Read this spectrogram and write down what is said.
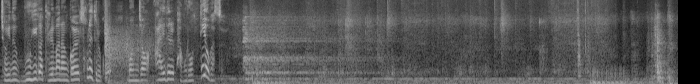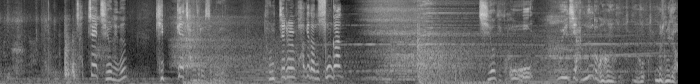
저희는 무기가 될 만한 걸 손에 들고 먼저 아이들 방으로 뛰어갔어요. 첫째 지훈이는 깊게 잠들어 있었고요. 둘째를 확인하는 순간 지혁이가 보이지 않는 겁니다. 어이구, 이거 무슨 일이야?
